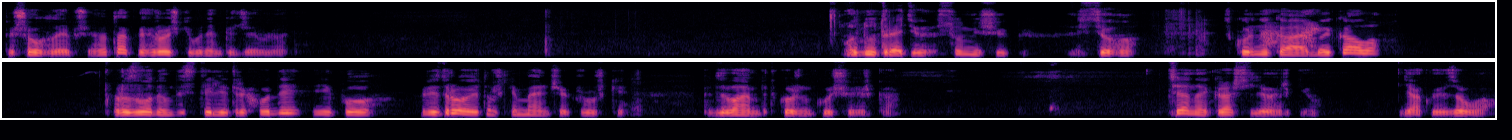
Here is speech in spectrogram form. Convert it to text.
пішов глибше. Отак ігрочки будемо підживлювати. Одну третю суміші з цього з курника і байкалу. Розводимо 10 літрів води і по літровій трошки менше кружки підливаємо під кожен кущ огірка. Це найкраще для огірків. Дякую за увагу.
